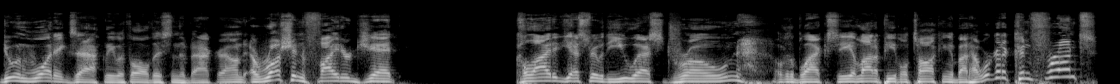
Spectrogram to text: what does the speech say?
doing what exactly with all this in the background? A Russian fighter jet collided yesterday with a U.S. drone over the Black Sea. A lot of people talking about how we're going to confront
